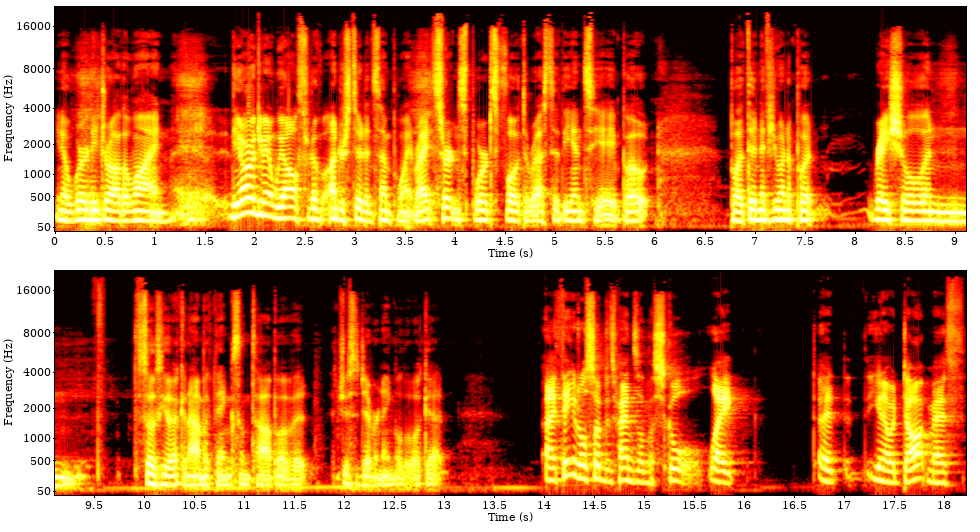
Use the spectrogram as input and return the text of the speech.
you know, where do you draw the line? Uh, The argument we all sort of understood at some point, right? Certain sports float the rest of the NCAA boat. But then if you want to put racial and socioeconomic things on top of it, it's just a different angle to look at. I think it also depends on the school. Like, at, you know, at Dartmouth,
